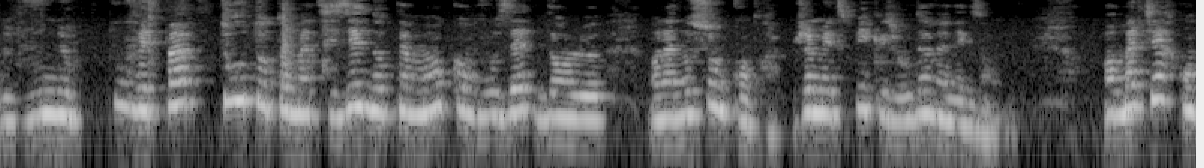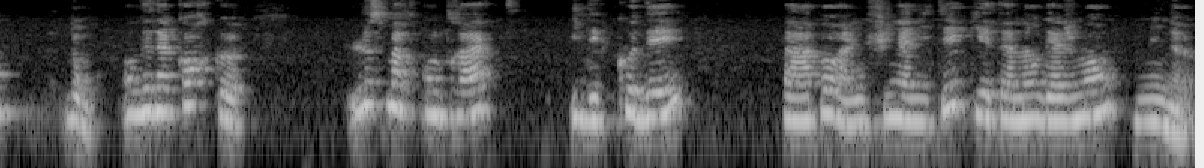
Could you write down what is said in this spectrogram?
ne pouvez pas tout automatiser, notamment quand vous êtes dans, dans la notion de contrat. Je m'explique et je vous donne un exemple. En matière, donc, on est d'accord que le smart contract, il est codé par rapport à une finalité qui est un engagement mineur.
